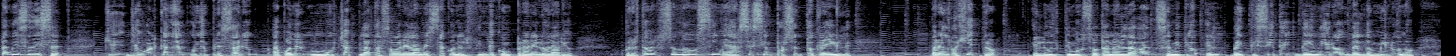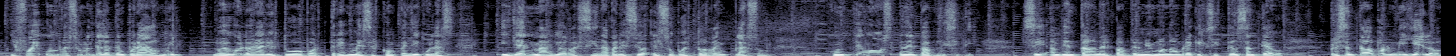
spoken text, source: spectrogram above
También se dice que llegó al canal un empresario a poner mucha plata sobre la mesa con el fin de comprar el horario, pero esta versión no sí me hace 100% creíble. Para el registro, el último sótano en la red se emitió el 27 de enero del 2001 y fue un resumen de la temporada 2000. Luego el horario estuvo por tres meses con películas y ya en mayo recién apareció el supuesto reemplazo. Juntémonos en el Publicity. Sí, ambientado en el pub del mismo nombre que existió en Santiago, presentado por Miguelo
